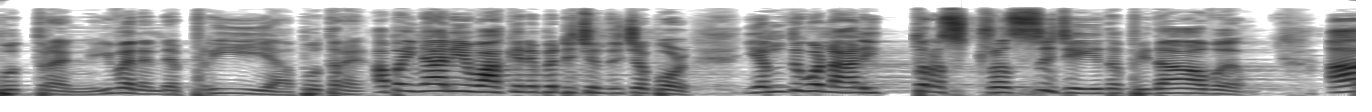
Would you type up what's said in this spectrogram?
പുത്രൻ ഇവൻ എന്റെ പ്രിയ പുത്രൻ. അപ്പം ഞാൻ ഈ വാക്കിനെ പറ്റി ചിന്തിച്ചപ്പോൾ എന്തുകൊണ്ടാണ് ഇത്ര സ്ട്രെസ് ചെയ്ത പിതാവ് ആ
